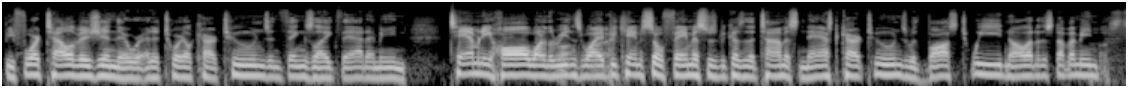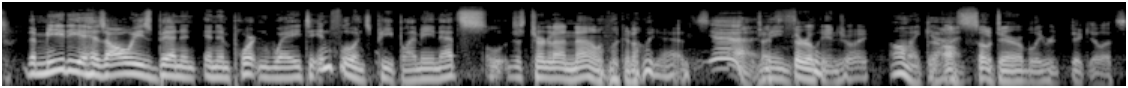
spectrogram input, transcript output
before television. There were editorial cartoons and things like that. I mean, Tammany Hall. One of the oh, reasons why it became so famous was because of the Thomas Nast cartoons with Boss Tweed and all that other stuff. I mean, the media has always been an, an important way to influence people. I mean, that's just turn it on now and look at all the ads. Yeah, which I I, mean- thoroughly enjoy. Oh my They're all God. so terribly ridiculous.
